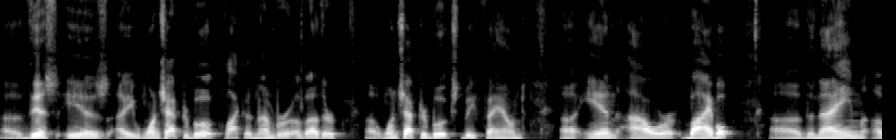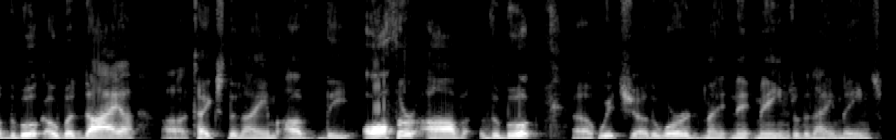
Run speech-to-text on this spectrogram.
this is a one chapter book, like a number of other one chapter books to be found in our Bible. the name of the book, Obadiah, uh, takes the name of the author of the book, uh, which uh, the word means, or the name means,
